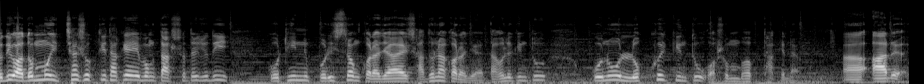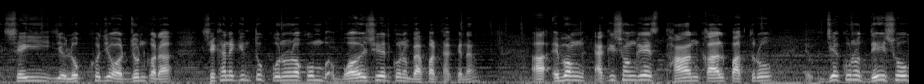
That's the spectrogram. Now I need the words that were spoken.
যদি অদম্য ইচ্ছাশক্তি থাকে এবং তার সাথে যদি কঠিন পরিশ্রম করা যায়, সাধনা করা যায়, তাহলে কিন্তু কোনো লক্ষ্যই কিন্তু অসম্ভব থাকে না। আর সেই যে লক্ষ্য যে অর্জন করা, সেখানে কিন্তু কোনো রকম বয়সের কোনো ব্যাপার থাকে না। এবং একই সঙ্গে স্থান, কাল, পাত্র, যে কোনো দেশ হোক,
